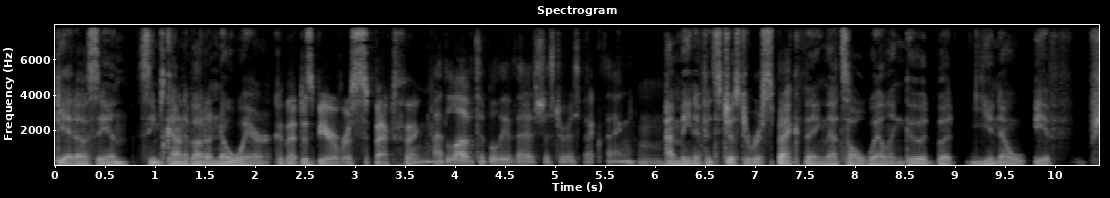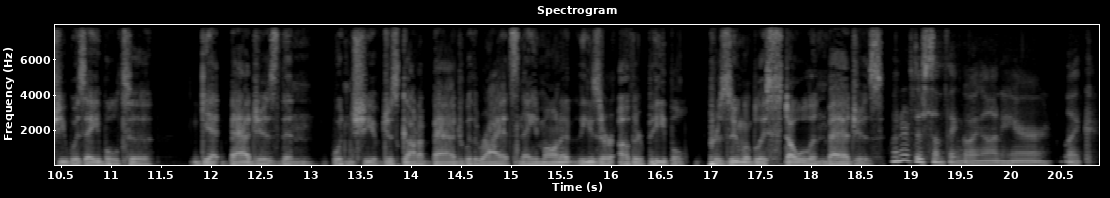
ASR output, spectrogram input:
get us in? Seems kind of out of nowhere. Could that just be a respect thing? I'd love to believe that it's just a respect thing. Hmm. I mean, if it's just a respect thing, that's all well and good. But, you know, if she was able to get badges, then wouldn't she have just got a badge with Rriot's name on it? These are other people, presumably stolen badges. wonder if there's something going on here. Like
